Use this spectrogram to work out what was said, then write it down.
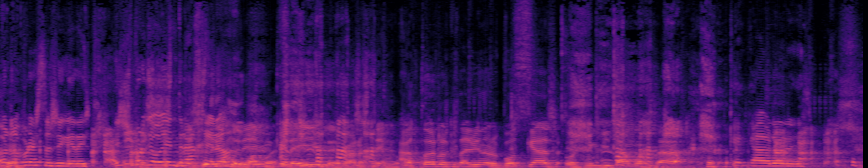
Os lo presto si queréis. Eso es porque voy en traje, ¿no? guapo, ¿eh? Increíble, hermano. A todos los que estáis viendo el podcast, os invitamos a. Qué cabrones.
